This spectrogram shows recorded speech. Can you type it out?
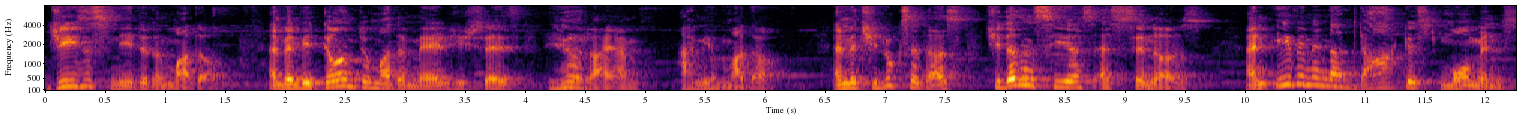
Jesus needed a mother. And when we turn to Mother Mary, she says, Here I am, I'm your mother. And when she looks at us, she doesn't see us as sinners. And even in our darkest moments,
